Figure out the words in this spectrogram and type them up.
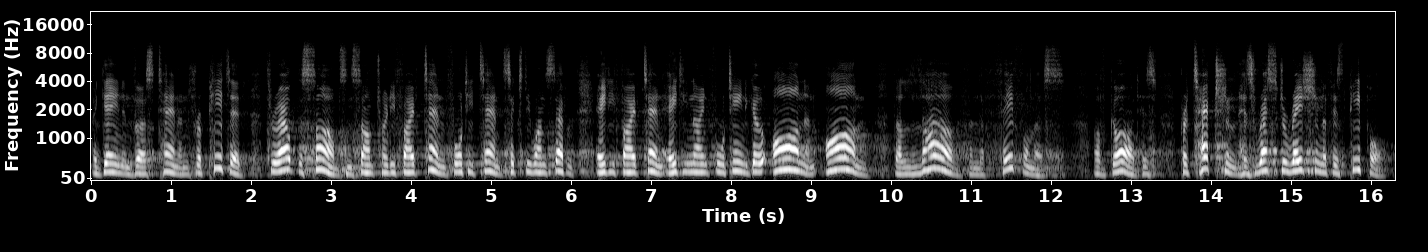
again in verse 10 and is repeated throughout the Psalms in Psalm 25 10, 40 10, 61 7, 85 10, 89 14, to go on and on. The love and the faithfulness of God, His protection, His restoration of His people.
